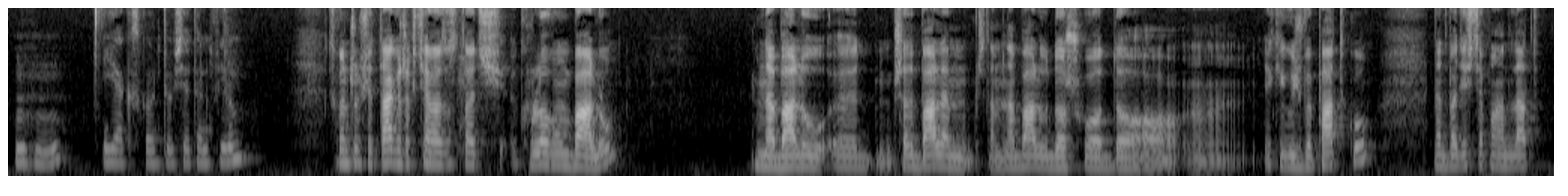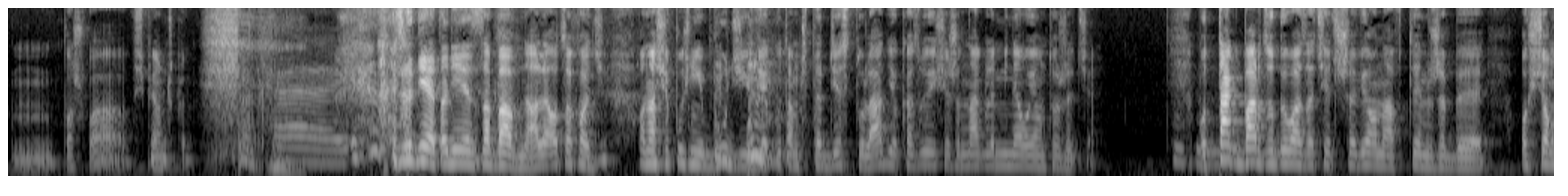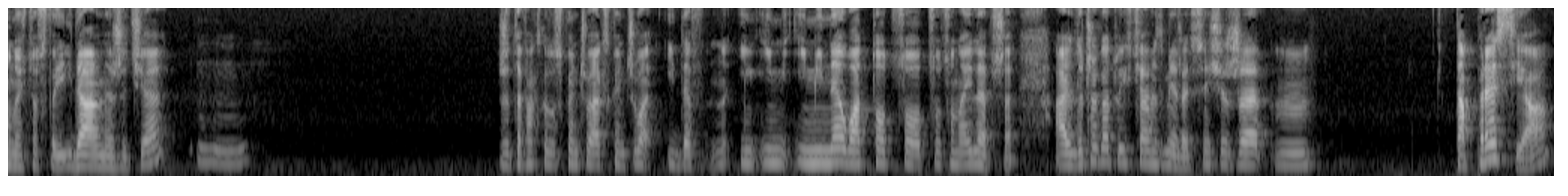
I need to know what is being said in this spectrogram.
Mhm. I jak skończył się ten film? Skończył się tak, że chciała zostać królową balu. Na balu, y, przed balem, czy tam na balu doszło do y, jakiegoś wypadku. Na 20 ponad lat mm, poszła w śpiączkę. Okej. że nie, to nie jest zabawne, ale o co chodzi? Ona się później budzi w wieku tam 40 lat i okazuje się, że nagle minęło ją to życie. Bo tak bardzo była zacietrzewiona w tym, żeby osiągnąć to swoje idealne życie, Mhm. że de facto to skończyła jak skończyła i, def- no, i, i, i minęła to, co, co, co najlepsze. Ale do czego tutaj chciałem zmierzać? W sensie, że mm, ta presja,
